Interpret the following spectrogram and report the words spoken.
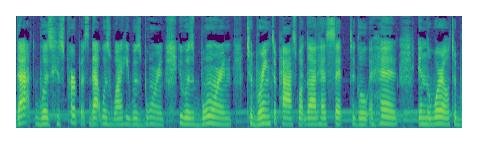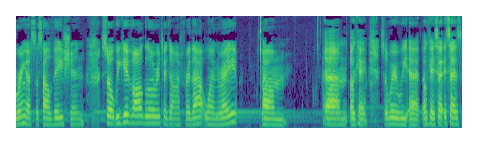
that was his purpose. That was why he was born. He was born to bring to pass what God has set to go ahead in the world to bring us to salvation. So we give all glory to God for that one, right? Um um okay. So where are we at? Okay so it says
